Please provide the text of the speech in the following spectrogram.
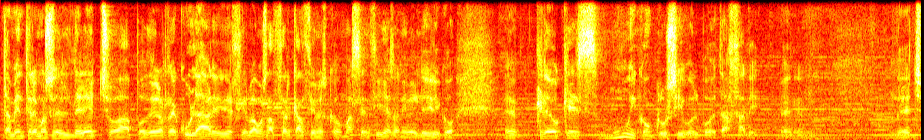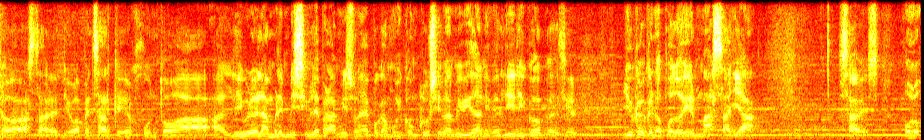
también tenemos el derecho a poder recular y decir vamos a hacer canciones como más sencillas a nivel lírico. Eh, creo que es muy conclusivo el poeta Halley. el- de hecho, hasta llego a pensar que junto a- al libro El hambre invisible para mí es una época muy conclusiva en mi vida a nivel lírico. Es decir, yo creo que no puedo ir más allá, ¿sabes? O,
